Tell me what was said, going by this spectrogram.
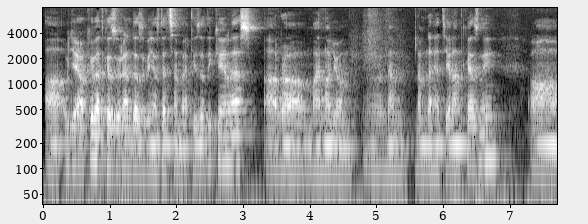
A, ugye a következő rendezvény az december 10-én lesz, arra már nagyon nem, nem lehet jelentkezni. A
